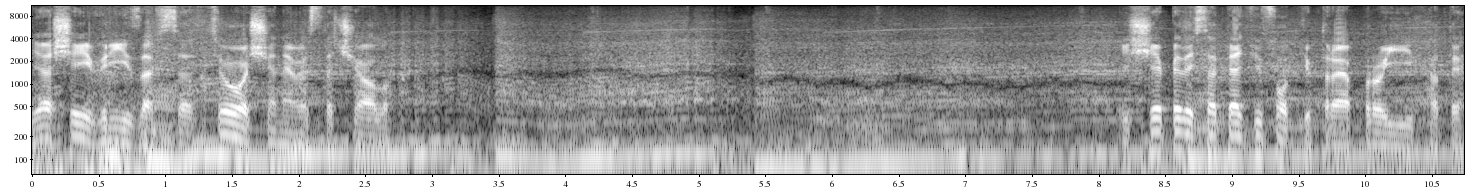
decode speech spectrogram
я ще й врізався. Цього ще не вистачало. І ще 55% треба проїхати.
